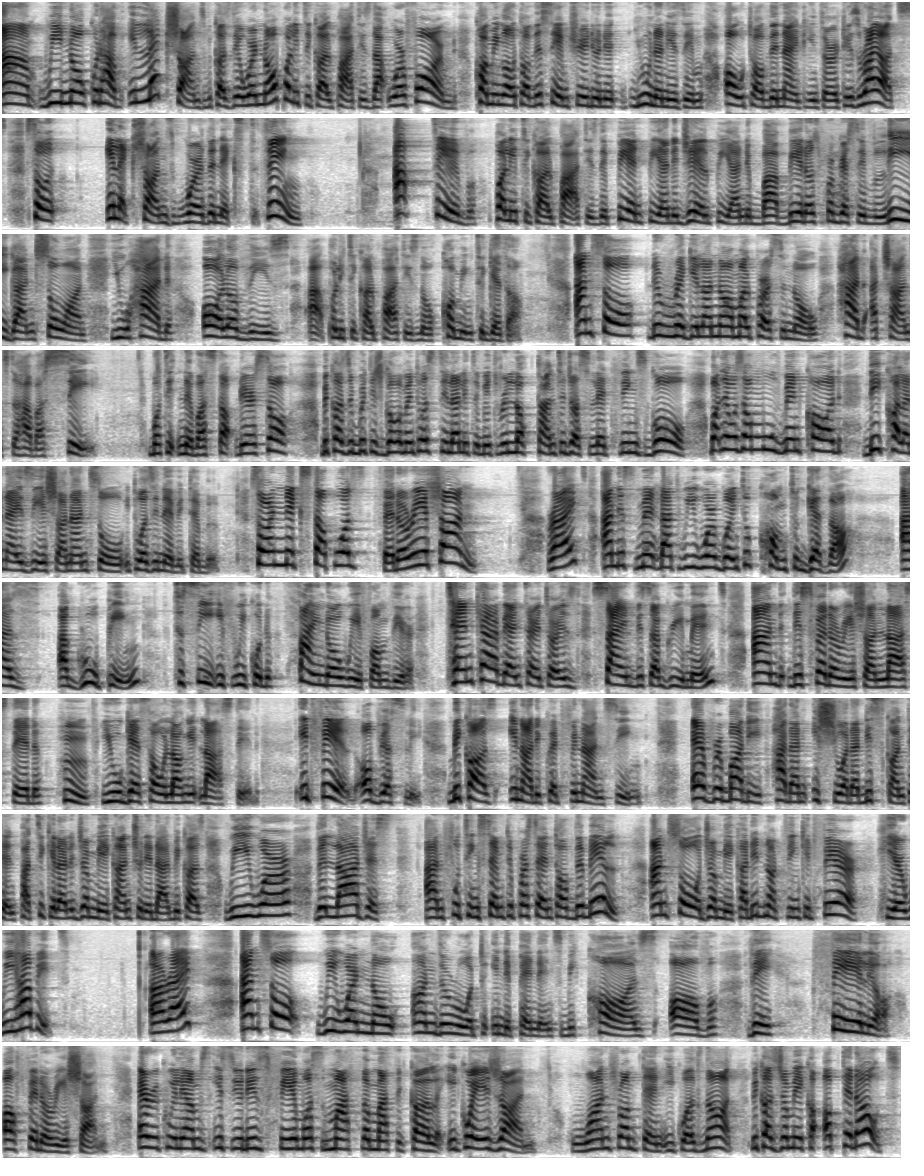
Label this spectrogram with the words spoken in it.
um, we now could have elections because there were no political parties that were formed coming out of the same trade unionism out of the 1930s riots. So elections were the next thing. Active political parties, the PNP and the JLP and the Barbados Progressive League and so on, you had all of these uh, political parties now coming together. And so the regular normal person now had a chance to have a say but it never stopped there. So, because the British government was still a little bit reluctant to just let things go. But there was a movement called decolonization, and so it was inevitable. So, our next stop was federation, right? And this meant that we were going to come together as a grouping to see if we could find our way from there. 10 Caribbean territories signed this agreement, and this federation lasted, hmm, you guess how long it lasted? It failed, obviously, because inadequate financing. Everybody had an issue or a discontent, particularly Jamaica and Trinidad, because we were the largest and footing 70% of the bill. And so Jamaica did not think it fair. Here we have it. All right? And so we were now on the road to independence because of the failure of federation. Eric Williams issued his famous mathematical equation. 1 from 10 equals naught because Jamaica opted out.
